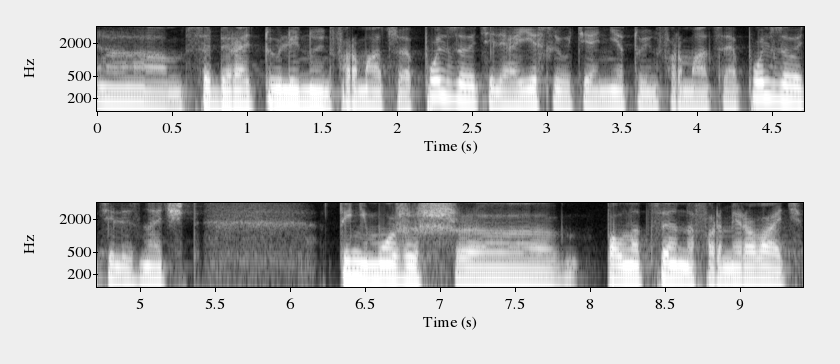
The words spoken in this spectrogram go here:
а, собирать ту или иную информацию о пользователе, а если у тебя нет информации о пользователе, значит ты не можешь э, полноценно формировать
